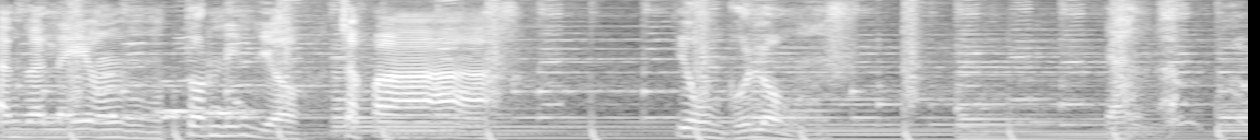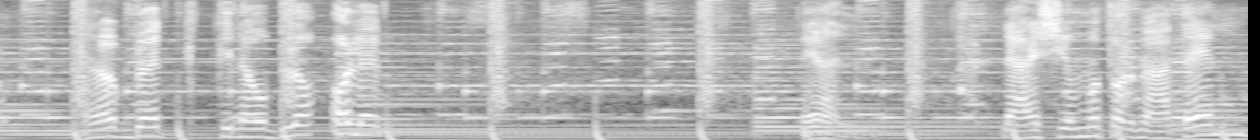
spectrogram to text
tanggal na yung tornilyo, tsaka yung gulong. Yan. Ano, Brad? Kinablok ulit. Yan. Nais yung motor natin.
